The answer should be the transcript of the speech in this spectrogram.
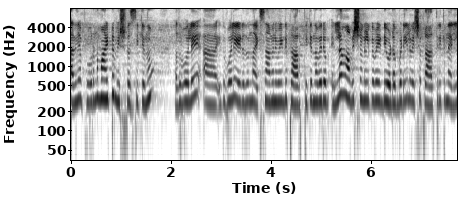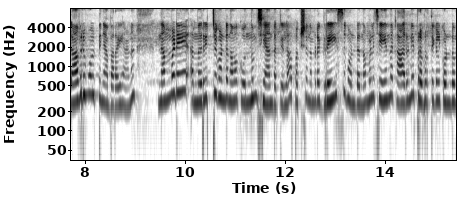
അത് ഞാൻ പൂർണമായിട്ടും വിശ്വസിക്കുന്നു. അതുപോലെ ഇതുപോലെ എഴുതുന്ന എക്സാമിന് വേണ്ടി പ്രാർത്ഥിക്കുന്നവരും എല്ലാ ആവശ്യങ്ങൾക്ക് വേണ്ടി ഉടമ്പടിയിൽ വെച്ച് പ്രാർത്ഥിക്കുന്ന എല്ലാവരുമായിട്ട് ഞാൻ പറയുകയാണ്. നമ്മുടെ മെറിറ്റ് കൊണ്ട് നമുക്കൊന്നും ചെയ്യാൻ പറ്റില്ല. പക്ഷെ നമ്മുടെ ഗ്രേസ് കൊണ്ട് നമ്മൾ ചെയ്യുന്ന കാരുണ്യ പ്രവൃത്തികൾ കൊണ്ടും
